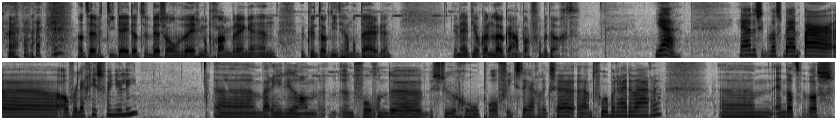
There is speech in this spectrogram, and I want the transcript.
Want we hebben het idee dat we best wel een beweging op gang brengen en we kunnen het ook niet helemaal duiden. En daar heb je ook een leuke aanpak voor bedacht. Ja, ja dus ik was bij een paar uh, overlegjes van jullie. Uh, waarin jullie dan een volgende stuurgroep of iets dergelijks hè, aan het voorbereiden waren. Um, en dat was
